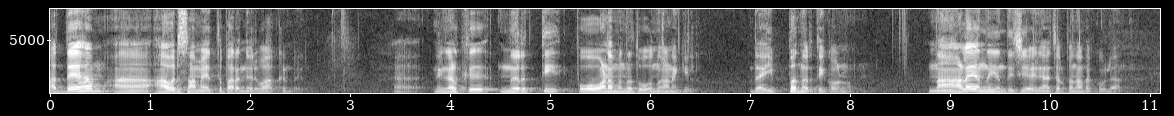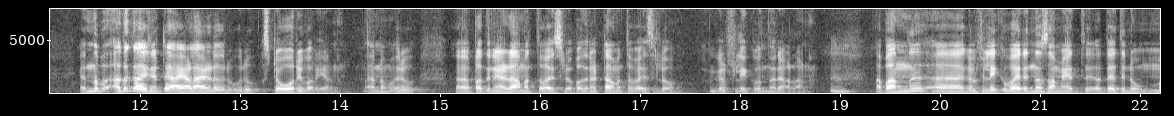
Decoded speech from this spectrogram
അദ്ദേഹം ആ, ഒരു സമയത്ത് പറഞ്ഞൊരു വാക്കുണ്ട്. നിങ്ങൾക്ക് നിർത്തി പോകണമെന്ന് തോന്നുകയാണെങ്കിൽ ഇതാ ഇപ്പം നിർത്തിക്കൊള്ളണം നാളെ എന്ന് ചിന്തിച്ച് കഴിഞ്ഞാൽ ചിലപ്പോൾ നടക്കില്ല എന്ന് അത് കഴിഞ്ഞിട്ട് അയാൾ അയാളുടെ ഒരു ഒരു സ്റ്റോറി പറയാണ്. കാരണം ഒരു പതിനേഴാമത്തെ വയസ്സിലോ പതിനെട്ടാമത്തെ വയസ്സിലോ ഗൾഫിലേക്ക് വന്ന ഒരാളാണ്. അപ്പം അന്ന് ഗൾഫിലേക്ക് വരുന്ന സമയത്ത് അദ്ദേഹത്തിന്റെ ഉമ്മ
